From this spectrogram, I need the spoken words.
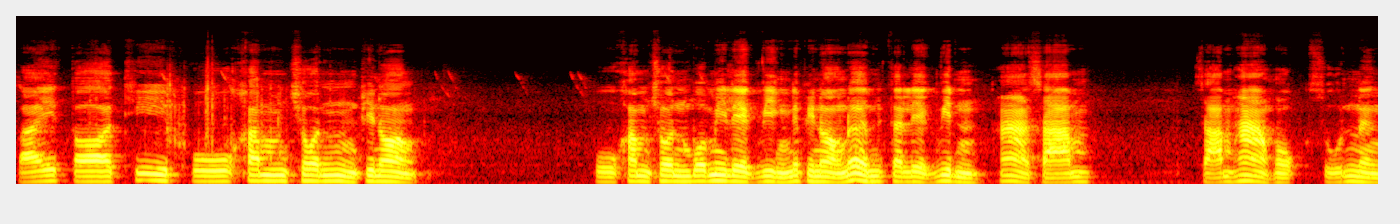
ไปต่อที่ปูคำชนพี่น้อง ปูคำชนบ่มีเหลขวิ่งเด้อพี่น้องเด้อมีแต่เหลขวินห้าสามสามห้าหกศูนย์หนึ่ง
